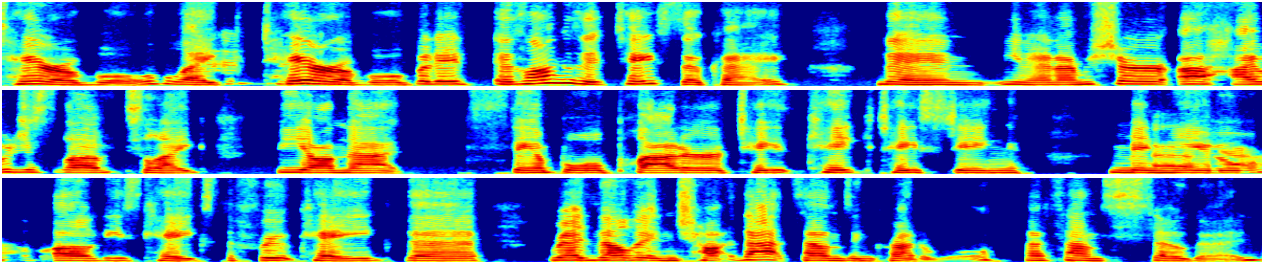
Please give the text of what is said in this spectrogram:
terrible, like mm-hmm. terrible, but it as long as it tastes okay, then you know. And I'm sure uh, I would just love to like be on that sample platter ta- cake tasting menu uh, yeah. of all of these cakes the fruit cake the red velvet and cho- that sounds incredible that sounds so good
